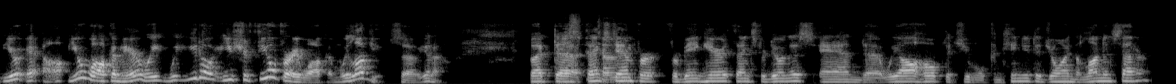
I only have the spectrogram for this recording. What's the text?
you're you're welcome here. We we you don't you should feel very welcome. We love you. So you know. But uh, thanks, Tim, for, for being here. Thanks for doing this. And uh, we all hope that you will continue to join the London Center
